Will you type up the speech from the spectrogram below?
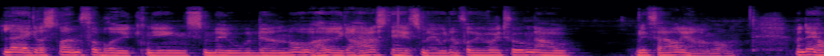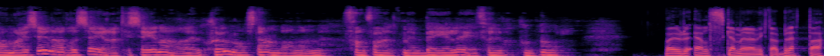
lägre strömförbrukningsmoden och högre hastighetsmoden för vi var ju tvungna att bli färdiga någon gång. Men det har man ju sen adresserat i senare versioner av standarden, framförallt med BLE 4.0. Vad är det du älskar med den Viktor? Berätta.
